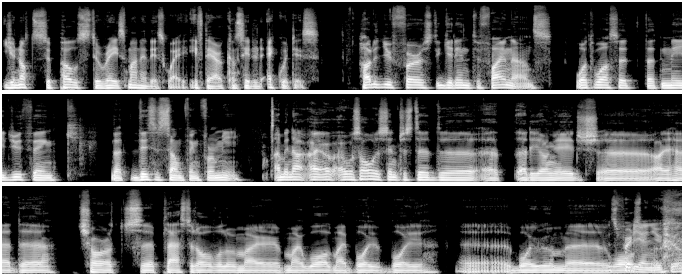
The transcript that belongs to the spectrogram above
you're not supposed to raise money this way if they are considered equities. How did you first get into finance? What was it that made you think that this is something for me? I mean, I, I was always interested uh, at, at a young age. Uh, I had uh, charts uh, plastered all over my my wall, my boy boy uh, boy room. Uh, it's pretty unusual.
